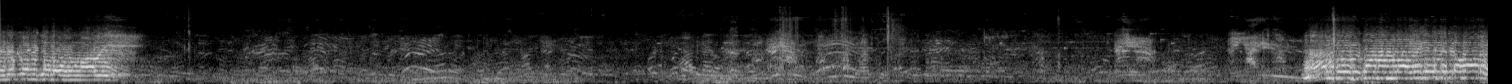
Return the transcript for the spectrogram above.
వెనుకంజలు ఉన్నాయి. నాలుగో స్థానంలో ఐదో జత వారు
